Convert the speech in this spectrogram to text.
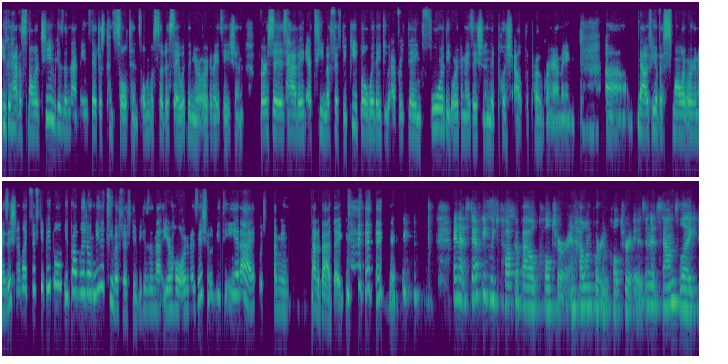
you could have a smaller team because then that means they're just consultants almost so to say within your organization versus having a team of 50 people where they do everything for the organization and they push out the programming um, now if you have a smaller organization of like 50 people you probably don't need a team of 50 because then that your whole organization would be DE&I which I mean not a bad thing. and at Staff Geek, we talk about culture and how important culture is. And it sounds like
